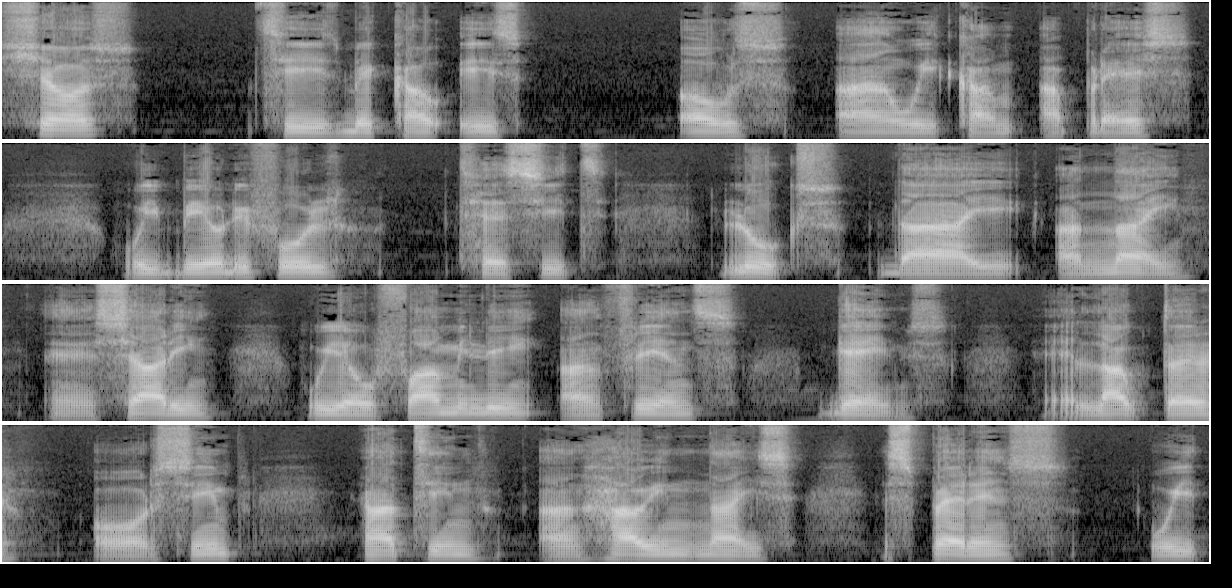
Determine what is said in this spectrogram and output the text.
Shows this because it's ours and we can appreciate we beautiful the city looks day and night, uh, sharing with our family and friends games, uh, laughter or simple eating and having nice experience with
